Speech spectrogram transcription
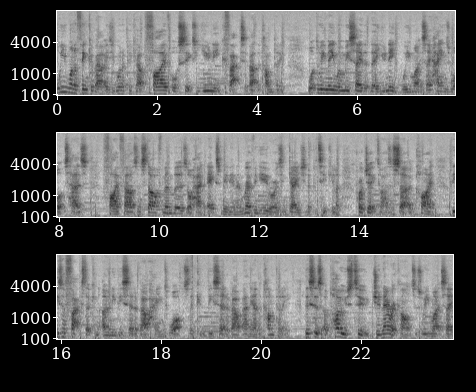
all you want to think about is you want to pick out five or six unique facts about the company. What do we mean when we say that they're unique? Well, you might say Haines Watts has 5,000 staff members or had X million in revenue or is engaged in a particular project or has a certain client. These are facts that can only be said about Haines Watts. They couldn't be said about any other company. This is opposed to generic answers where you might say,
